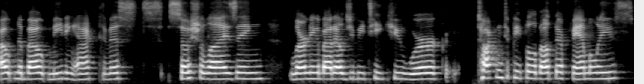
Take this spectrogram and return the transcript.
out and about meeting activists, socializing, learning about LGBTQ work, talking to people about their families.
